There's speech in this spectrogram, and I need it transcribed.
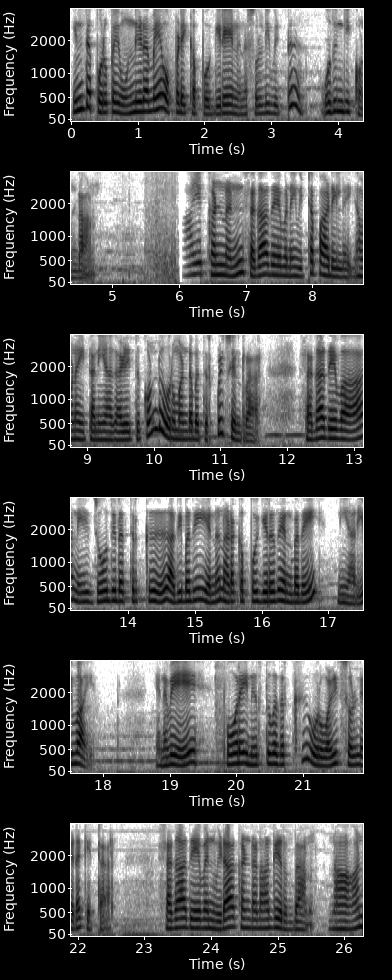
இந்த பொறுப்பை உன்னிடமே ஒப்படைக்கப் போகிறேன் என சொல்லிவிட்டு ஒதுங்கிக் கொண்டான். நாயக்கண்ணன் சகாதேவனை விற்றப்பாடில்லை. அவனை தனியாக அழைத்து கொண்டு ஒரு மண்டபத்திற்குள் சென்றார். சகாதேவா நீ ஜோதிடத்திற்கு அதிபதி என்ன நடக்கப் போகிறது என்பதை நீ அறிவாய். எனவே போரை நிறுத்துவதற்கு ஒரு வழி சொல் என கேட்டார். சகாதேவன் விடாக்கண்டனாக இருந்தான். நான்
